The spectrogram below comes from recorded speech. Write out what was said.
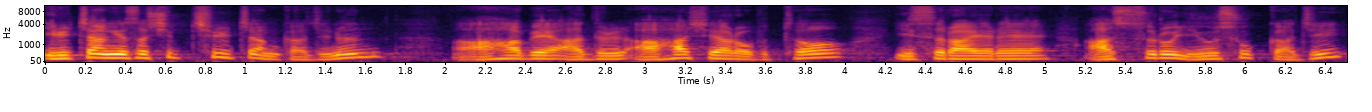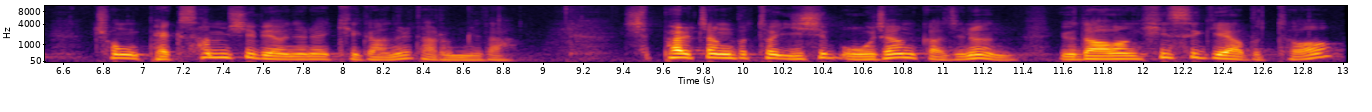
1장에서 17장까지는 아합의 아들 아하시아로부터 이스라엘의 아수르 유수까지 총 130여 년의 기간을 다룹니다. 18장부터 25장까지는 유다 왕 히스기야부터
